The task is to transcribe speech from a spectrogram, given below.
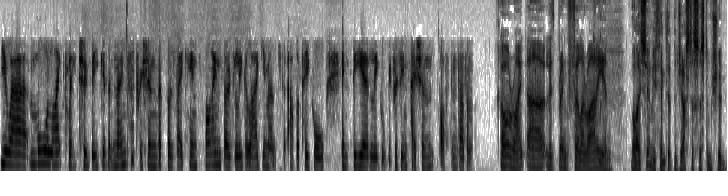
you are more likely to be given name suppression because they can find those legal arguments that other people and their legal representation often doesn't. All right, uh, let's bring Phil O'Reilly in. Well, I certainly think that the justice system should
